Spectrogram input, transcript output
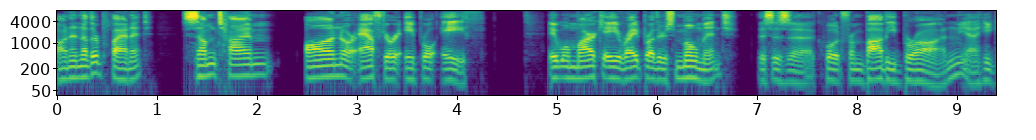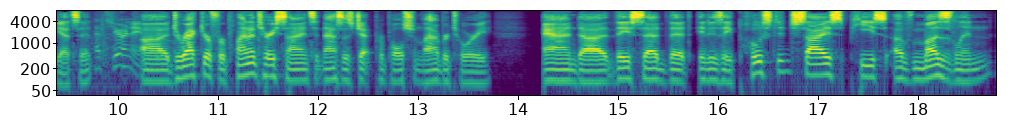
on another planet sometime on or after April 8th. It will mark a Wright brothers moment. This is a quote from Bobby Braun. Yeah, he gets it. That's your name. Uh, director for planetary science at NASA's Jet Propulsion Laboratory. And uh, they said that it is a postage sized piece of muslin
